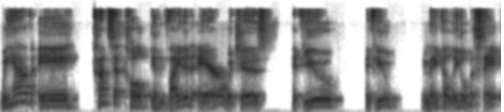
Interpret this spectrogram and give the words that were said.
We have a concept called invited error, which is if you if you make a legal mistake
